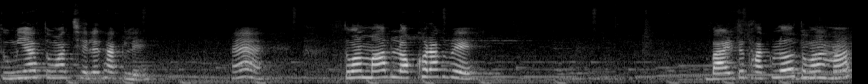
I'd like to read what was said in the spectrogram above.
তুমি আর তোমার ছেলে থাকলে। হ্যাঁ তোমার মার লক্ষ্য রাখবে। বাড়িতে থাকল তোমার মা।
